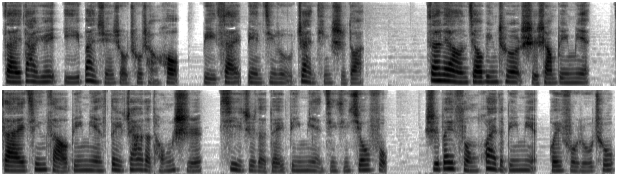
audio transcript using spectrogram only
在大约一半选手出场后。比赛便进入暂停时段，三辆浇冰车驶上冰面，在清扫冰面碎渣的同时，细致地对冰面进行修复，使被损坏的冰面恢复如初。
